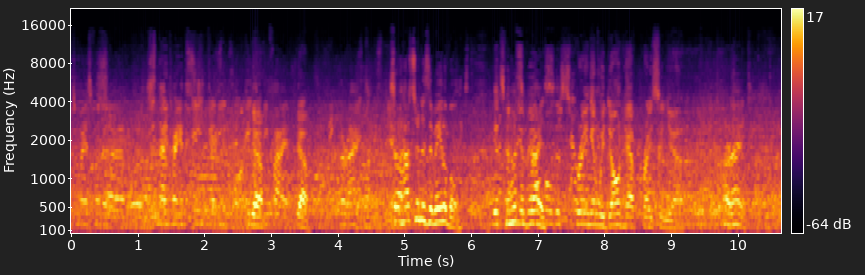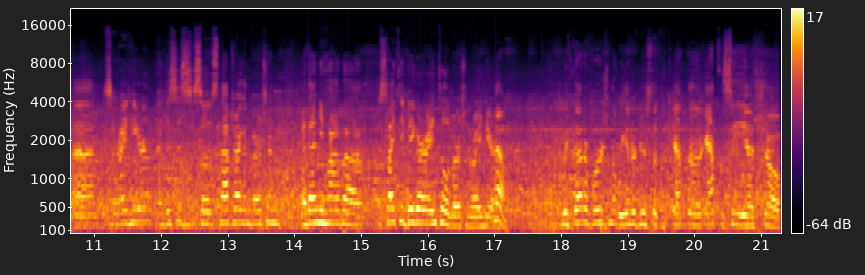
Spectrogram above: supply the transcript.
Optimized for the Snapdragon 830, Yeah, 835. yeah. All right. So how soon is it available? It's And going to be the price? available this spring, and we don't have pricing yet. All right. Uh, So right here, and this is so Snapdragon version, and then you have a, slightly bigger Intel version right here. Yeah. We've got a version that we introduced at the, at the, at the CES show.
